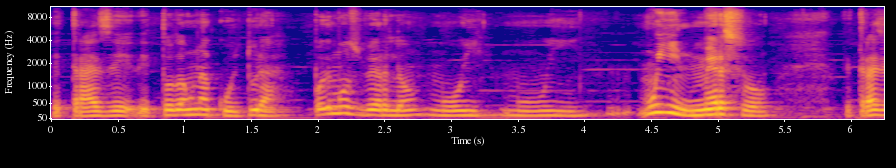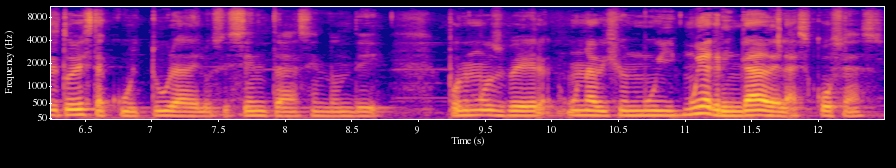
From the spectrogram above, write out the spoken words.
detrás de, de toda una cultura. Podemos verlo muy, muy, muy inmerso detrás de toda esta cultura de los 60 en donde podemos ver una visión muy, muy agringada de las cosas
